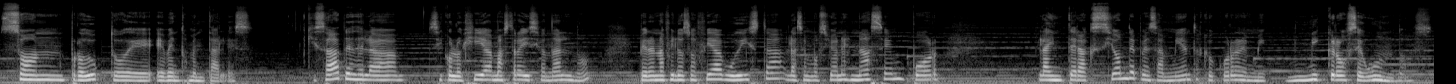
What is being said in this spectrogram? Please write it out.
son producto de eventos mentales. Quizá desde la psicología más tradicional, ¿no? Pero en la filosofía budista las emociones nacen por la interacción de pensamientos que ocurren en microsegundos.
